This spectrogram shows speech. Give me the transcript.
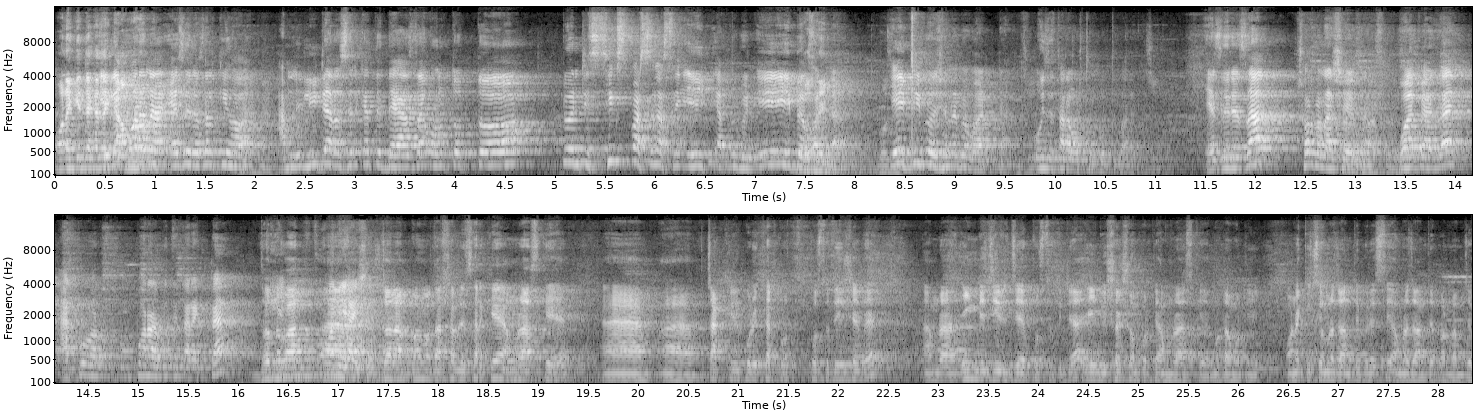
অনেকে দেখা যায় পরে না এজ এ রেজাল্ট কি হয়। আপনি ক্ষেত্রে দেখা যায় অন্তত টোয়েন্টি সিক্স পার্সেন্ট আছে এই অ্যাপ্রোভেট এই এই প্রিপারেশনের ব্যবহারটা। ওই যে তারা অর্থ করতে পারে। এজ এ রেজাল্ট সর্বনাশ হয়ে যায়। ভয় পেয়ে যায় আর পড়ার- প্রতি তার একটা ধন্যবাদ। জনাব মোহাম্মদ আশরাফ স্যারকে আমরা আজকে চাকরির পরীক্ষার প্রস্তুতি হিসেবে আমরা ইংরেজির যে প্রস্তুতিটা এই বিষয় সম্পর্কে আমরা আজকে মোটামুটি অনেক কিছু আমরা জানতে পেরেছি। আমরা জানতে পারলাম যে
